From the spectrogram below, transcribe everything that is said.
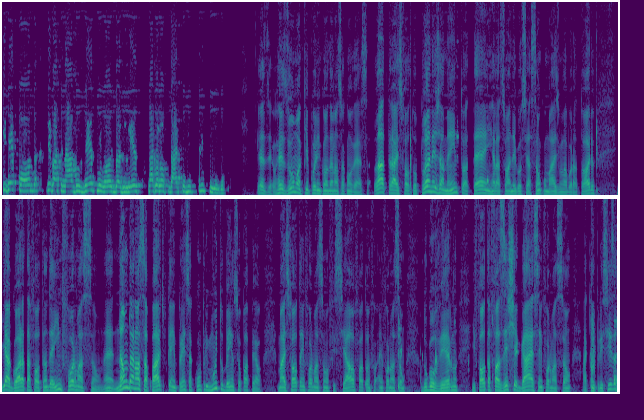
que dê conta de vacinar 200 milhões de brasileiros na velocidade que a gente precisa. Quer dizer, o resumo aqui por enquanto da nossa conversa. Lá atrás faltou planejamento até em relação à negociação com mais de um laboratório e agora está faltando é informação, né? Não da nossa parte, porque a imprensa cumpre muito bem o seu papel, mas falta a informação oficial, falta a informação do governo e falta fazer chegar essa informação a quem precisa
